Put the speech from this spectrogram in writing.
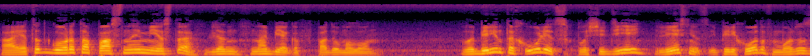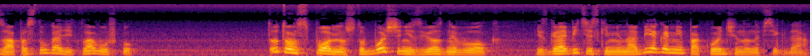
«А этот город — опасное место для набегов», — подумал он. В лабиринтах улиц, площадей, лестниц и переходов можно запросто угодить в ловушку. Тут он вспомнил, что больше не звездный волк, и с грабительскими набегами покончено навсегда.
